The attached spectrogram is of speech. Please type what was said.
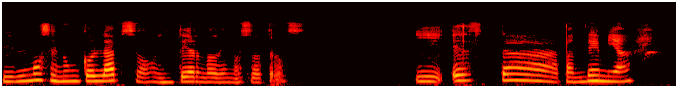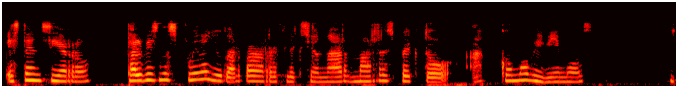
Vivimos en un colapso interno de nosotros. Y esta pandemia, este encierro, tal vez nos pueda ayudar para reflexionar más respecto a cómo vivimos y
